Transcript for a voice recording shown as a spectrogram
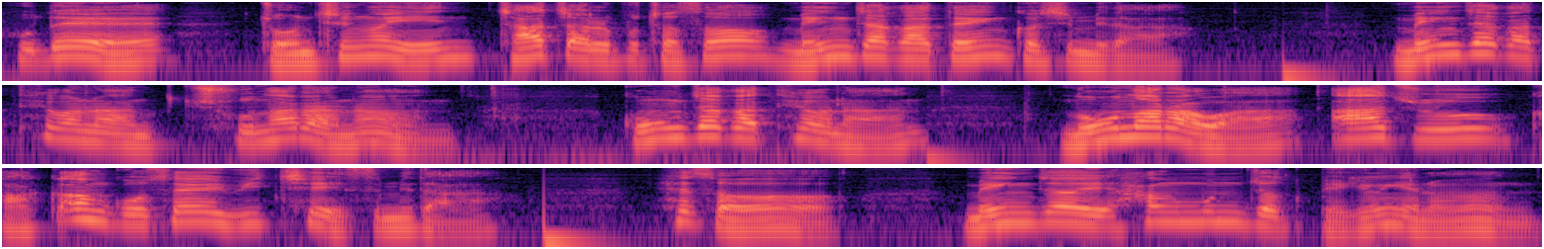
후대에 존칭어인 자자를 붙여서 맹자가 된 것입니다. 맹자가 태어난 추나라는 공자가 태어난 노나라와 아주 가까운 곳에 위치해 있습니다. 해서 맹자의 학문적 배경에는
